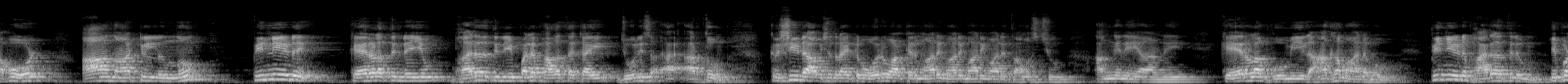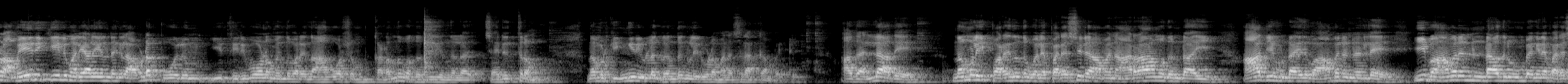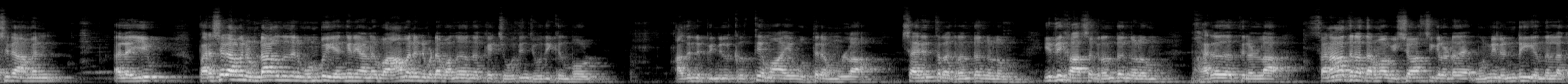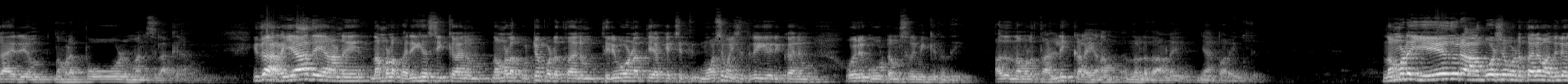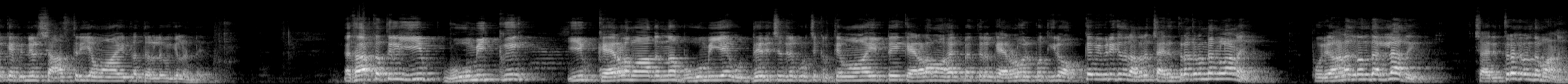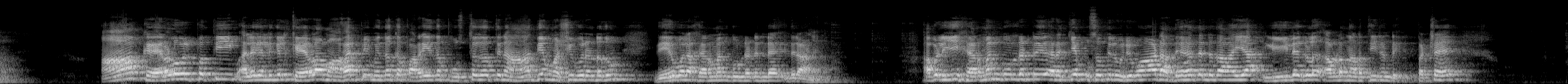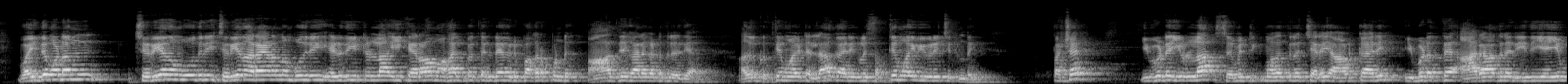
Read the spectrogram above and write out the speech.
അപ്പോൾ ആ നാട്ടിൽ നിന്നും പിന്നീട് കേരളത്തിന്റെയും ഭാരതത്തിന്റെയും പല ഭാഗത്തേക്കായി ജോലി അർത്ഥവും കൃഷിയുടെ ആവശ്യത്തിനായിട്ടും ഓരോ ആൾക്കാർ മാറി മാറി മാറി മാറി താമസിച്ചു. അങ്ങനെയാണ് കേരള ഭൂമിയിൽ ആഗമാനവും പിന്നീട് ഭാരതത്തിലും ഇപ്പോൾ അമേരിക്കയിൽ മലയാളി ഉണ്ടെങ്കിൽ അവിടെ പോലും ഈ തിരുവോണം എന്ന് പറയുന്ന ആഘോഷം കടന്നു വന്നത് എന്നുള്ള ചരിത്രം നമുക്ക് ഇങ്ങനെയുള്ള ഗ്രന്ഥങ്ങളിലൂടെ മനസ്സിലാക്കാൻ പറ്റും. അതല്ലാതെ നമ്മൾ ഈ പറയുന്നത് പോലെ പരശുരാമൻ ആറാമതുണ്ടായി. ആദ്യമുണ്ടായത് വാമനനല്ലേ? ഈ വാമനൻ ഉണ്ടാകുന്നതിന് മുമ്പ് എങ്ങനെ പരശുരാമൻ അല്ല ഈ പരശുരാമൻ ഉണ്ടാകുന്നതിന് മുമ്പ് എങ്ങനെയാണ് വാമനൻ ഇവിടെ വന്നതെന്നൊക്കെ ചോദ്യം ചോദിക്കുമ്പോൾ അതിന് പിന്നിൽ കൃത്യമായ ഉത്തരമുള്ള ചരിത്ര ഗ്രന്ഥങ്ങളും ഇതിഹാസ ഗ്രന്ഥങ്ങളും ഭാരതത്തിലുള്ള സനാതനധർമ്മ വിശ്വാസികളുടെ മുന്നിലുണ്ട് എന്നുള്ള കാര്യം നമ്മളെപ്പോഴും മനസ്സിലാക്കുക ഇത് അറിയാതെയാണ് നമ്മളെ പരിഹസിക്കാനും നമ്മളെ കുറ്റപ്പെടുത്താനും തിരുവോണത്തെയൊക്കെ ചിത്രി മോശമായി ചിത്രീകരിക്കാനും ഒരു കൂട്ടം ശ്രമിക്കുന്നത്. അത് നമ്മൾ തള്ളിക്കളയണം എന്നുള്ളതാണ് ഞാൻ പറയുന്നത്. നമ്മുടെ ഏതൊരു ആഘോഷം എടുത്താലും അതിലൊക്കെ പിന്നിൽ ശാസ്ത്രീയമായിട്ടുള്ള തെളിവുകളുണ്ട്. യഥാർത്ഥത്തിൽ ഈ ഭൂമിക്ക് ഈ കേരളമാകുന്ന ഭൂമിയെ ഉദ്ധരിച്ചതിനെ കുറിച്ച് കൃത്യമായിട്ട് കേരള മഹാത്മ്യത്തിലും കേരളോൽപ്പത്തിയിലും ഒക്കെ വിവരിക്കുന്നില്ല. അതൊരു ചരിത്ര ഗ്രന്ഥങ്ങളാണ്. പുരാണ ഗ്രന്ഥമല്ല അത്. ചരിത്ര ഗ്രന്ഥമാണ്. ആ കേരളോൽപ്പത്തി അല്ലെങ്കിൽ അല്ലെങ്കിൽ കേരള മഹാത്മ്യം എന്നൊക്കെ പറയുന്ന പുസ്തകത്തിന് ആദ്യം മഷി പുരേണ്ടതും ഇതേപോലെ ഹെർമൻ കുണ്ടട്ടിന്റെ ഇതിലാണ്. അപ്പോൾ ഈ ഹെർമൻ കുണ്ടട്ട് ഇറക്കിയ പുസ്തകത്തിൽ ഒരുപാട് അദ്ദേഹത്തിന്റെതായ ലീലകൾ അവിടെ നടത്തിയിട്ടുണ്ട്. പക്ഷേ വൈദ്യമഠം ചെറിയ നമ്പൂതിരി ചെറിയ നാരായണൻ നമ്പൂതിരി എഴുതിയിട്ടുള്ള ഈ കേരള മഹാത്മ്യത്തിന്റെ ഒരു പകർപ്പുണ്ട് ആദ്യ കാലഘട്ടത്തിൽ എഴുതിയ. അതിൽ കൃത്യമായിട്ട് എല്ലാ കാര്യങ്ങളും സത്യമായി വിവരിച്ചിട്ടുണ്ട്. പക്ഷേ ഇവിടെയുള്ള സെമിറ്റിക് മതത്തിലെ ചില ആൾക്കാർ ഇവിടുത്തെ ആരാധന രീതിയെയും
